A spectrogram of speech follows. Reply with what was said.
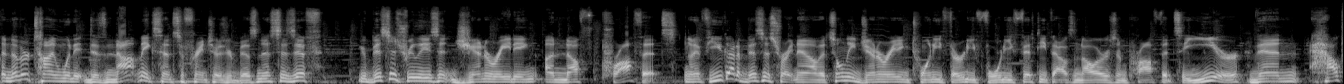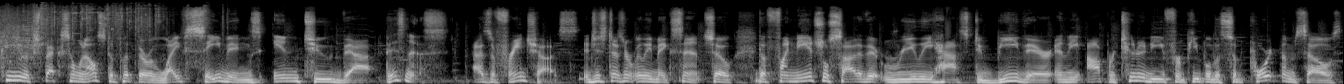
Another time when it does not make sense to franchise your business is if your business really isn't generating enough profits. And if you got a business right now that's only generating 20, 30, 40, 50,000 dollars in profits a year, then how can you expect someone else to put their life savings into that business? As a franchise. It just doesn't really make sense. So the financial side of it really has to be there, and the opportunity for people to support themselves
